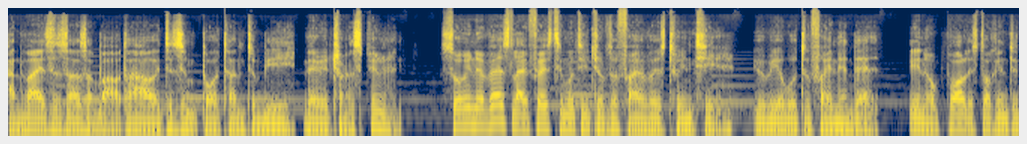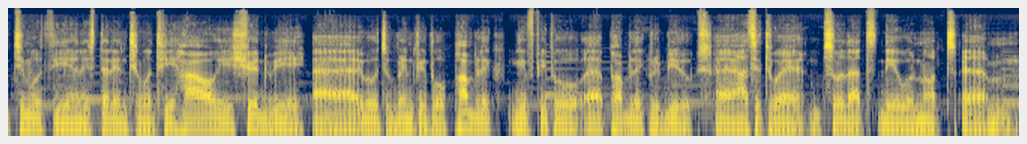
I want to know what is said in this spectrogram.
advises us about how it is important to be very transparent. So, in a verse like First Timothy chapter 5, verse 20, you'll be able to find it there you know, Paul is talking to Timothy and he's telling Timothy how he should be uh, able to bring people public, give people uh, public rebukes, uh, as it were, so that they will not, um,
